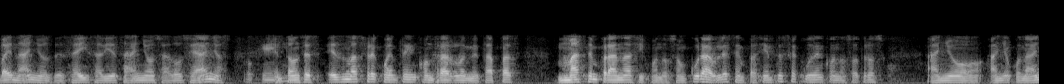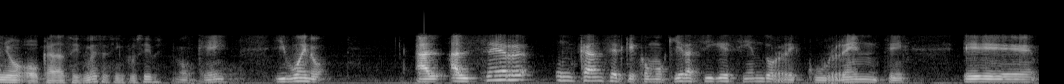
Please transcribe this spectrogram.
va en años, de 6 a 10 años, a 12 años. Entonces, es más frecuente encontrarlo en etapas más tempranas y cuando son curables en pacientes que acuden con nosotros año, año con año o cada seis meses inclusive. Ok. Y bueno, al, al ser un cáncer que como quiera sigue siendo recurrente, eh,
